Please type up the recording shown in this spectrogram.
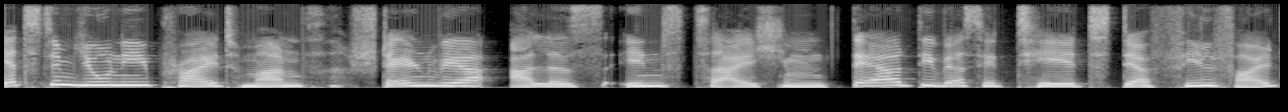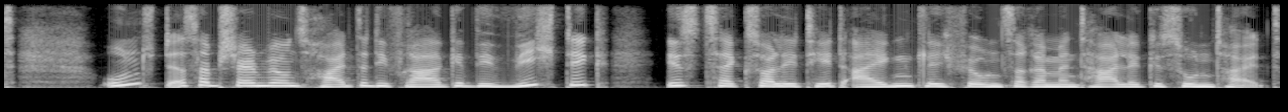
Jetzt im Juni, Pride Month, stellen wir alles ins Zeichen der Diversität, der Vielfalt. Und deshalb stellen wir uns heute die Frage, wie wichtig ist Sexualität eigentlich für unsere mentale Gesundheit?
